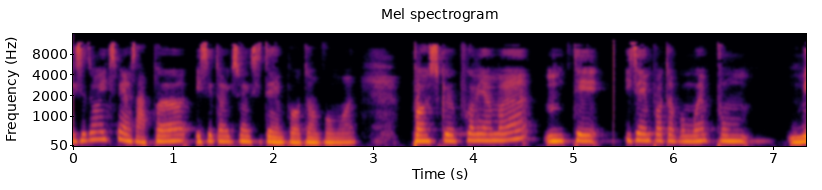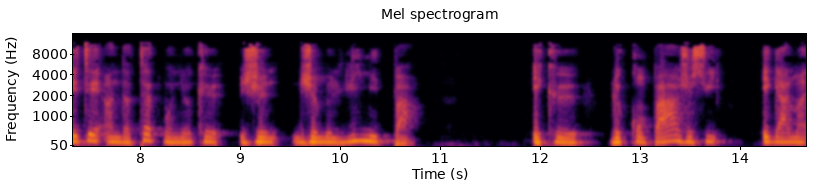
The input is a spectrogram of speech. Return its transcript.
C'était une expérience à part et c'était une expérience qui était importante pour moi parce que, premièrement, il était important pour moi pour mettre en tête mon que je, je me limite pas. Et que le compas, je suis également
